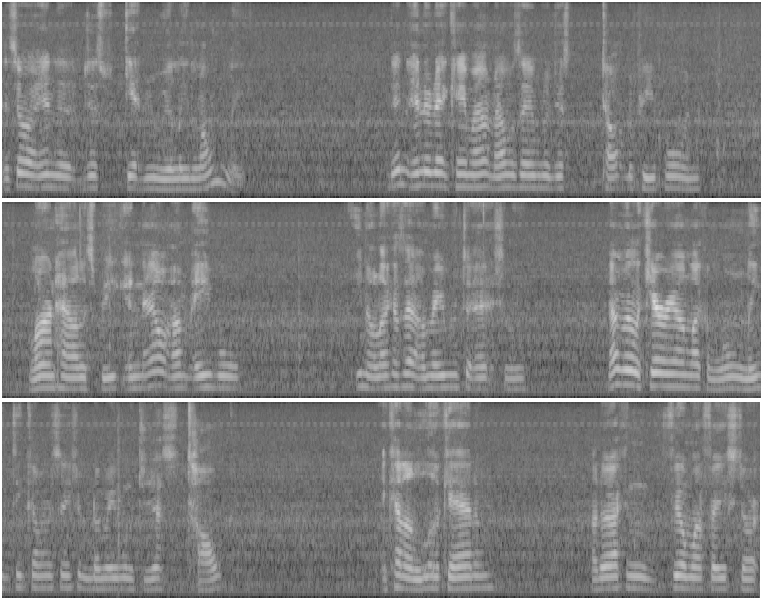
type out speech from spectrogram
And so I ended up just getting really lonely. Then the internet came out and I was able to just talk to people and learn how to speak. And now I'm able, you know, like I said, I'm able to actually not really carry on like a long, lengthy conversation, but I'm able to just talk and kind of look at them. Although I can feel my face start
